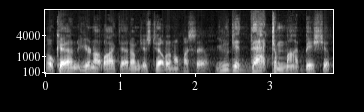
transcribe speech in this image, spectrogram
Okay, you're not like that. I'm just telling on myself. You did that to my bishop?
